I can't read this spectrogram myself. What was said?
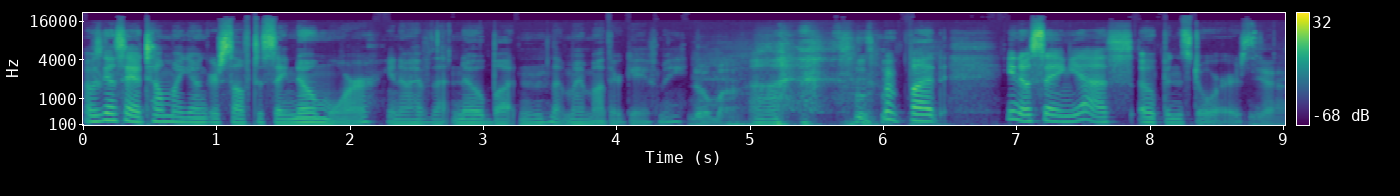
I was gonna say I'd tell my younger self to say no more. You know, I have that no button that my mother gave me. No ma. Uh, but you know, saying yes opens doors. yeah.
